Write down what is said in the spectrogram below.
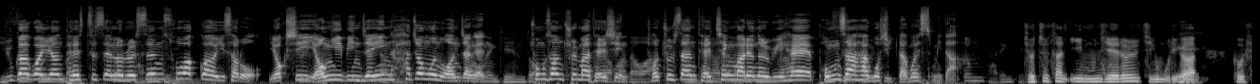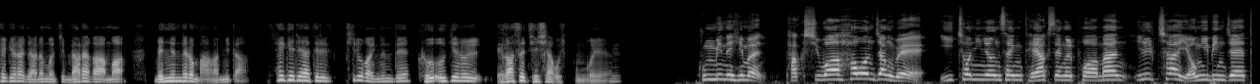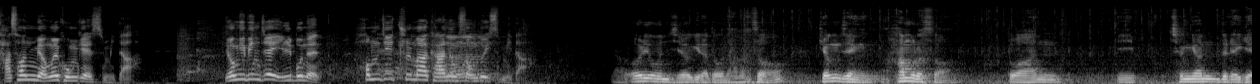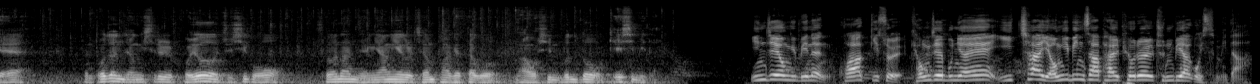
육아 관련 베스트셀러를 쓴 소아과 의사로 역시 영입 인재인 하정훈 원장은 총선 출마 대신 저출산 대책 마련을 위해 봉사하고 싶다고 했습니다. 저출산 이 문제를 지금 우리가 그 해결하지 않으면 지금 나라가 아마 몇 년 내로 망합니다. 해결해야 될 필요가 있는데 그 의견을 내가서 제시하고 싶은 거예요. 국민의힘은 박 씨와 하 원장 외 2002년생 대학생을 포함한 1차 영입인재 5명을 공개했습니다. 영입인재 일부는 험지 출마 가능성도 있습니다. 어려운 지역이라도 나가서 경쟁함으로써 또한 이 청년들에게 도전 정신을 보여주시고 선한 영향력을 전파하겠다고 나오신 분도 계십니다. 인재 영입인은 과학기술, 경제 분야의 2차 영입인사 발표를 준비하고 있습니다.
